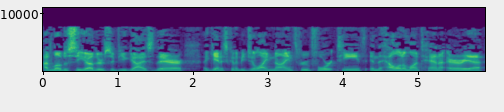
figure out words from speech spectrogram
I'd love to see others of you guys there. Again, it's going to be July 9th through 14th in the Helena, Montana area.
